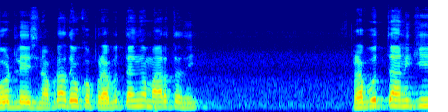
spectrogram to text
ఓట్లు వేసినప్పుడు అది ఒక ప్రభుత్వంగా మారుతుంది. ప్రభుత్వానికి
